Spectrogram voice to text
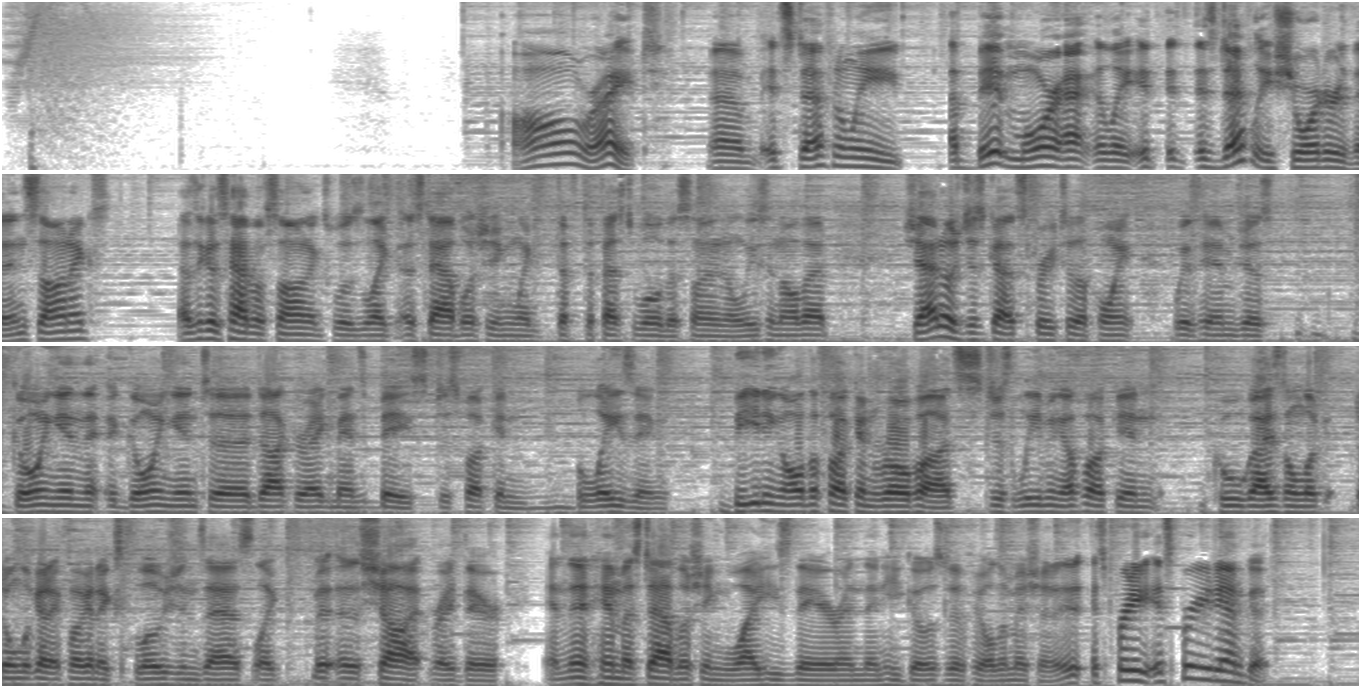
All right. Um, it's definitely a bit more like it, it, it's definitely shorter than Sonic's. That's because half of Sonic's was like establishing like the, the Festival of the Sun and Elise and all that. Shadows just got straight to the point with him just going in, going into Dr. Eggman's base, just fucking blazing, beating all the fucking robots, just leaving a fucking cool guys don't look don't look at it fucking explosions ass like a shot right there and then him establishing why he's there, and then he goes to fulfill the mission. It, it's pretty, it's pretty damn good.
